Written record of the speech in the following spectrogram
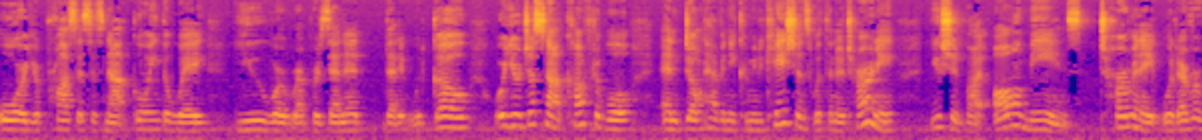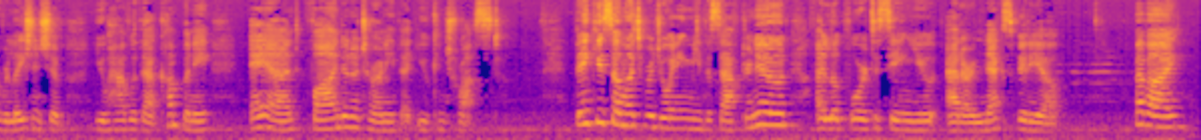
or your process is not going the way you were represented that it would go, or you're just not comfortable and don't have any communications with an attorney, you should by all means terminate whatever relationship you have with that company and find an attorney that you can trust. Thank you so much for joining me this afternoon. I look forward to seeing you at our next video. Bye bye.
